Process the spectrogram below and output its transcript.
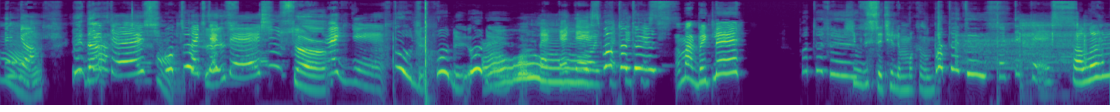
Hayır. Bir de patates. Patates. Sen. Hadi. Hadi hadi Patates. Patates. Ömer bekle. Patates. Şimdi seçelim bakalım. Patates. Patates. Allah'ım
